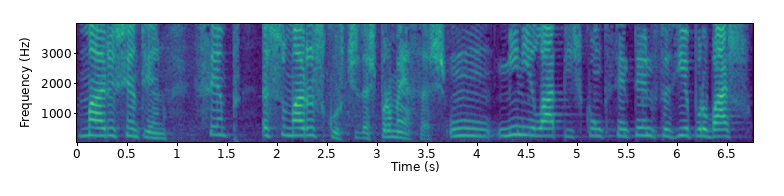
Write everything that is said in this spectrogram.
Mário Centeno, sempre a somar os custos das promessas. Um mini lápis com que Centeno fazia por baixo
